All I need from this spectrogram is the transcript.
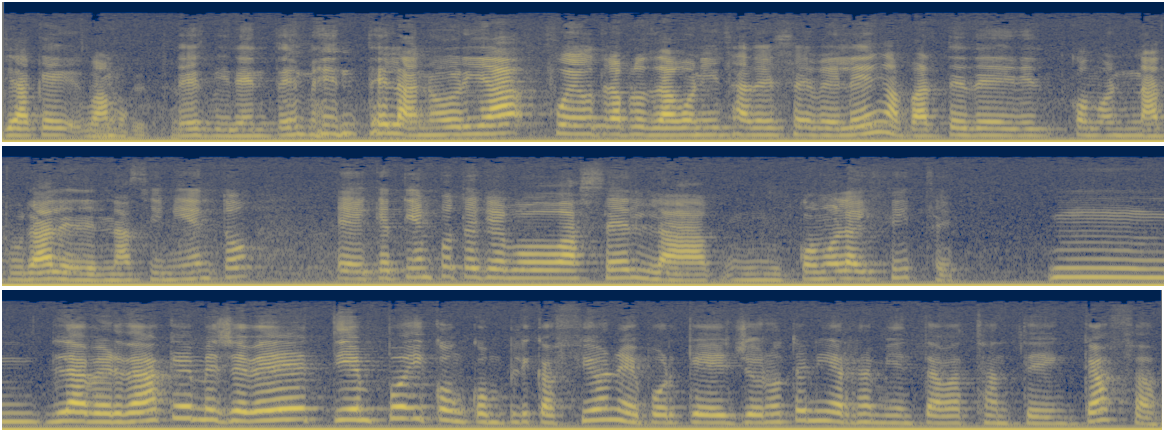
Ya que, vamos, evidentemente la noria fue otra protagonista de ese Belén, aparte de como naturales del nacimiento. Eh, ¿Qué tiempo te llevó a hacerla? ¿Cómo la hiciste? Mm, la verdad que me llevé tiempo y con complicaciones porque yo no tenía herramientas bastante en casa.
